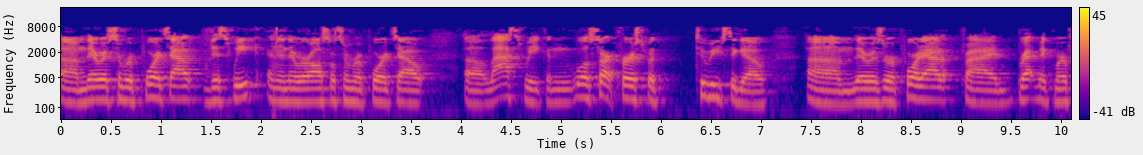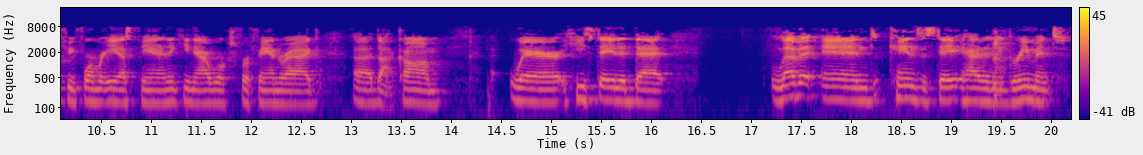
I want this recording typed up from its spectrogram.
Um, there were some reports out this week, and then there were also some reports out uh, last week. And we'll start first with two weeks ago. Um, there was a report out by Brett McMurphy, former ESPN. I think he now works for FanRag.com, uh, where he stated that Leavitt and Kansas State had an agreement,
